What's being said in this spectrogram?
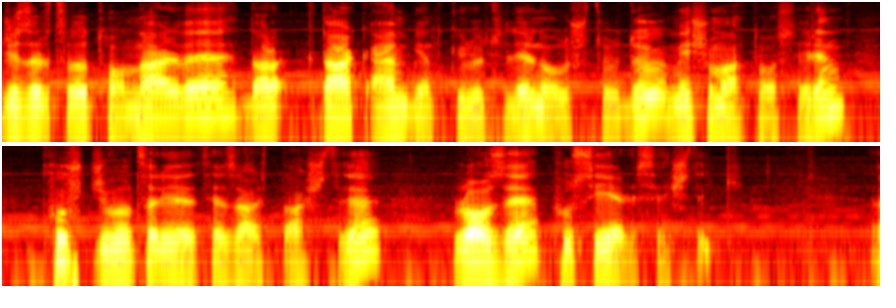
cızırtılı tonlar ve dark, dark ambient gürültülerin oluşturduğu meşhum atmosferin kuş cıvıltılarıyla tezahürlaştığı Rose Poussier'i seçtik. Ee,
